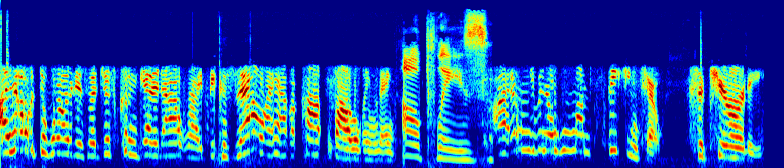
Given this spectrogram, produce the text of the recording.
I know what the word is. I just couldn't get it out right because now I have a cop following me. Oh, please. I don't even know who I'm speaking to. Security.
